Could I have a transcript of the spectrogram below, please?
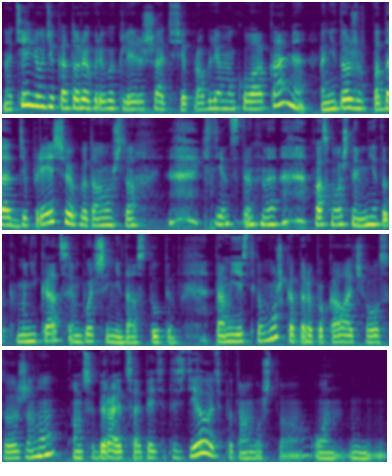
Но те люди, которые привыкли решать все проблемы кулаками, они тоже впадают в депрессию, потому что единственный возможный метод коммуникации им больше недоступен. Там есть муж, который поколачивал свою жену, он собирается опять это сделать, потому что он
